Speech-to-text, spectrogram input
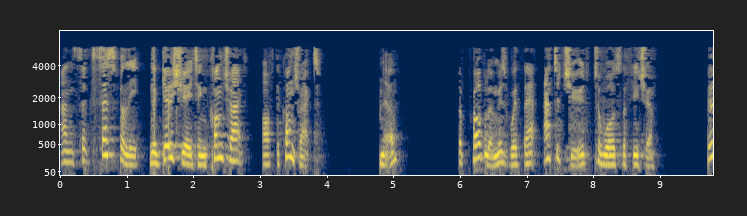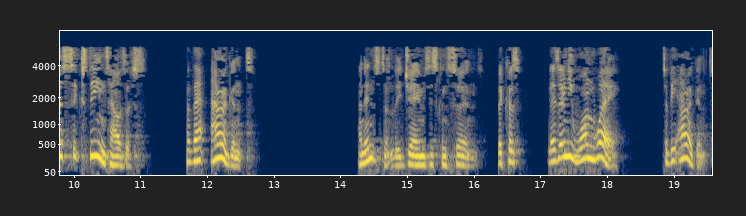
and successfully negotiating contract after contract. No, the problem is with their attitude towards the future. Verse 16 tells us that they're arrogant. And instantly James is concerned because there's only one way to be arrogant,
